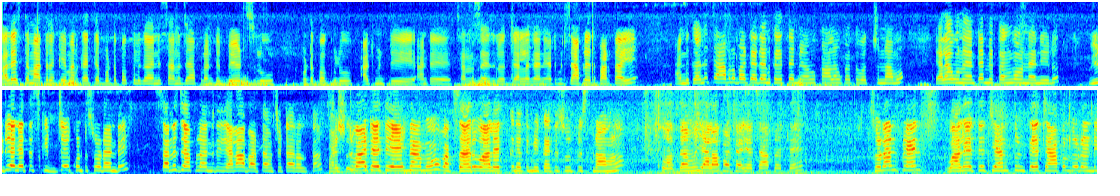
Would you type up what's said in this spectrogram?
వలేస్తే మాత్రంకే మనకైతే బుట్టపక్కలు కానీ సన్న అంటే బేడ్స్లు బుడ్డపక్కులు అటువంటి అంటే సన్న సైజులో జల్ల కానీ అటువంటి చేపలు అయితే పడతాయి. అందుకని చేపలు పట్టేదానికైతే మేము కాలువకి అయితే వచ్చున్నాము. ఎలా ఉన్నాయంటే మితంగా ఉన్నాయి నీళ్ళు. వీడియోని అయితే స్కిప్ చేయకుండా చూడండి. సన్న చేపలు అనేది ఎలా పడతాము చిటారాలతో? ఫస్ట్ వాటి అయితే వేసినాము. ఒకసారి వాళ్ళ ఎత్తుకునైతే మీకు అయితే చూపిస్తున్నాము. చూద్దాము ఎలా పడ్డాయో చేపలు అయితే చూడండి ఫ్రెండ్స్ వాళ్ళైతే చేంతుంటే చేపలు చూడండి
